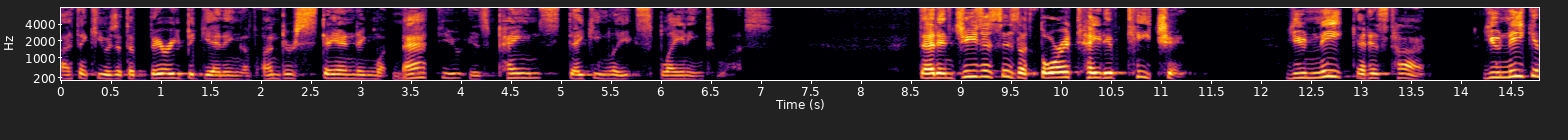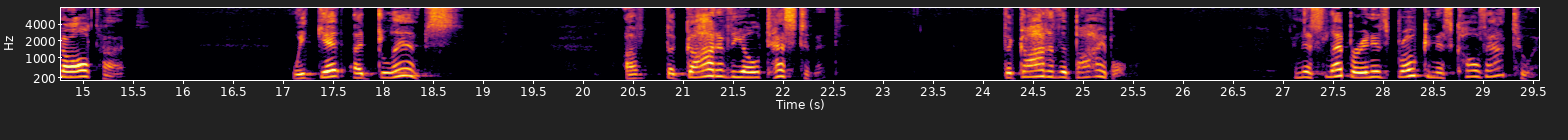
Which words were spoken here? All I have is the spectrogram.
I think he was at the very beginning of understanding what Matthew is painstakingly explaining to us. That in Jesus' authoritative teaching, unique at his time, unique in all times, we get a glimpse of the God of the Old Testament the God of the Bible. And this leper in his brokenness calls out to him.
